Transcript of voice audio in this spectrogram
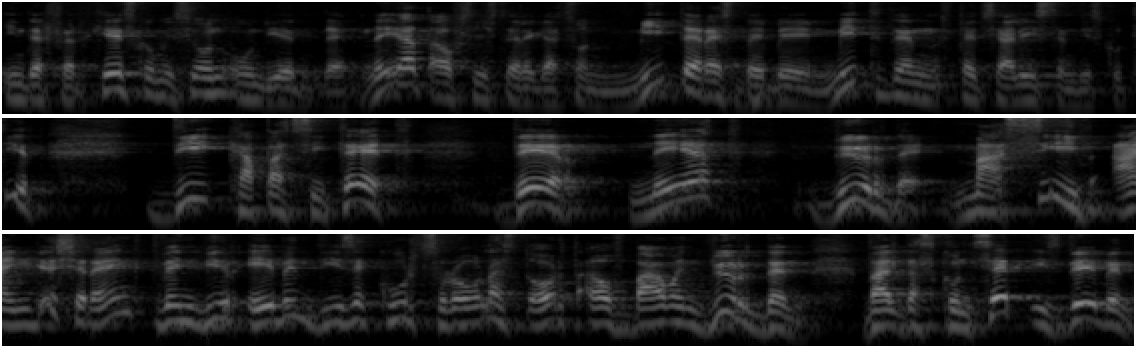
in der Verkehrskommission und in der NEAT-Aufsichtsdelegation mit der SBB, mit den Spezialisten diskutiert. Die Kapazität der NEAT würde massiv eingeschränkt, wenn wir eben diese Kurzrollers dort aufbauen würden. Weil das Konzept ist eben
